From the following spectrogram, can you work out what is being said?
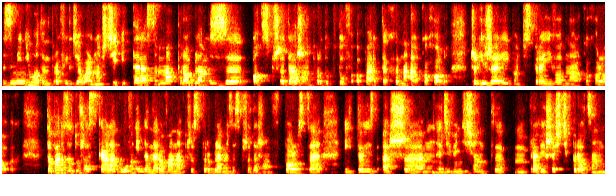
zmieniło ten profil działalności i teraz ma problem z odsprzedażą produktów opartych na alkoholu, czyli żeli bądź sprayi wodno-alkoholowych. To bardzo duża skala, głównie generowana przez problemy ze sprzedażą w Polsce i to jest aż 90, prawie 6%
